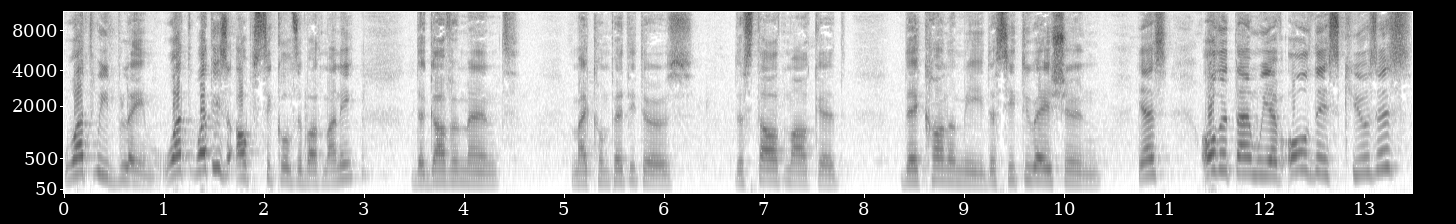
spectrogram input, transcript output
what we blame, what, what is obstacles about money? The government, my competitors, the stock market, the economy, the situation. Yes? All the time we have all the excuses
